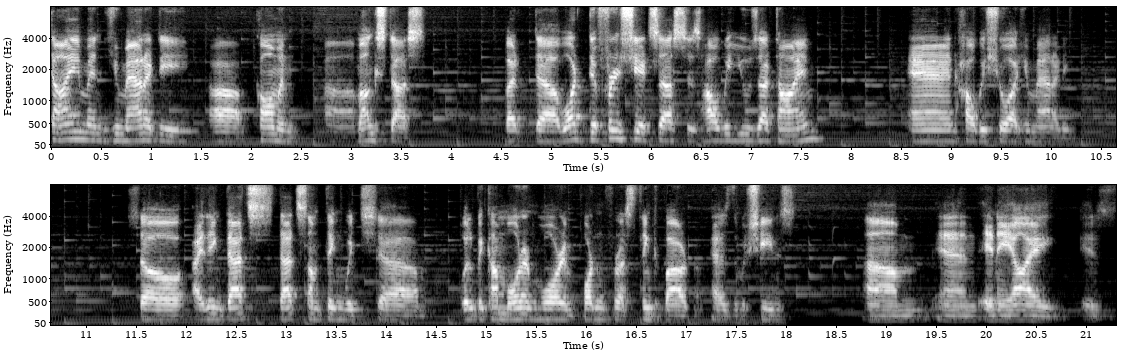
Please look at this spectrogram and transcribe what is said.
time and humanity uh, common uh, amongst us. But uh, what differentiates us is how we use our time and how we show our humanity. So I think that's that's something which um, will become more and more important for us to think about as the machines um, and, and AI is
